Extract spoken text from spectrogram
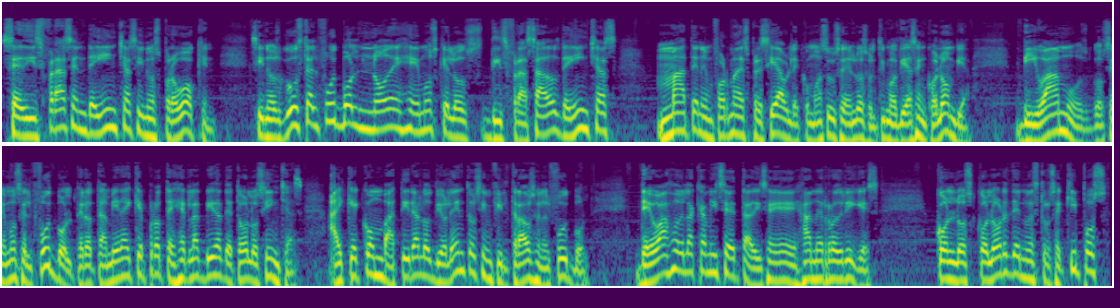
se disfracen de hinchas y nos provoquen. Si nos gusta el fútbol, no dejemos que los disfrazados de hinchas maten en forma despreciable, como ha sucedido en los últimos días en Colombia. Vivamos, gocemos el fútbol, pero también hay que proteger las vidas de todos los hinchas. Hay que combatir a los violentos infiltrados en el fútbol. Debajo de la camiseta, dice James Rodríguez, con los colores de nuestros equipos,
